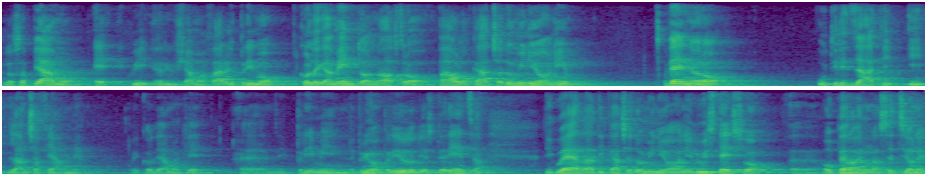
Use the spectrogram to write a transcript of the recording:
lo sappiamo, e qui riusciamo a fare il primo collegamento al nostro Paolo Caccia Dominioni, vennero utilizzati i lanciafiamme. Ricordiamo che eh, primi, nel primo periodo di esperienza di guerra di caccia dominioni, lui stesso eh, operò in una sezione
